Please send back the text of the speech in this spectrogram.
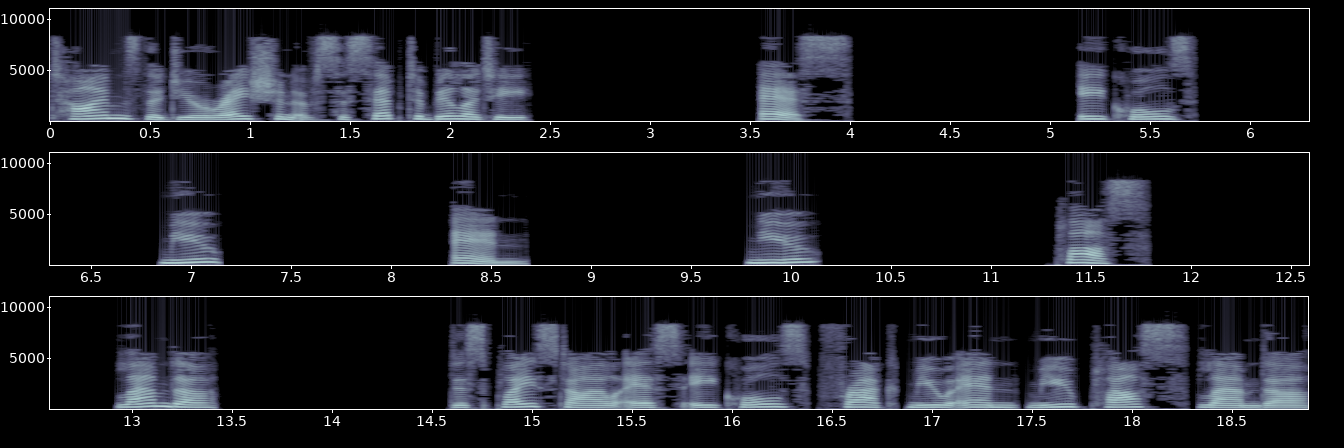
times the duration of susceptibility s equals mu n mu plus lambda display style s equals frac mu n mu plus lambda.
